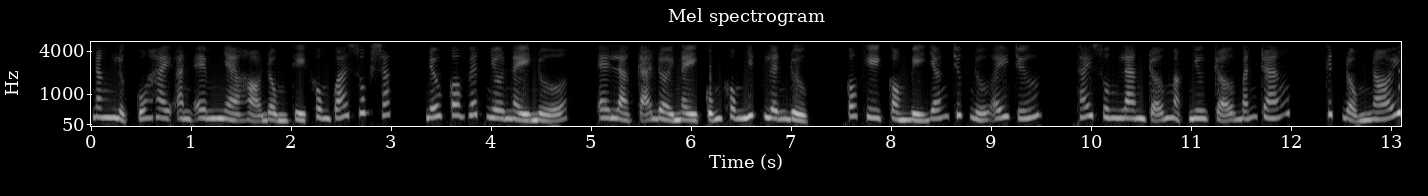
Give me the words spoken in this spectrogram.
năng lực của hai anh em nhà họ đồng thì không quá xuất sắc, nếu có vết nhơ này nữa, e là cả đời này cũng không nhích lên được, có khi còn bị giáng chức nữa ấy chứ, Thái Xuân Lan trở mặt như trở bánh tráng, kích động nói,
